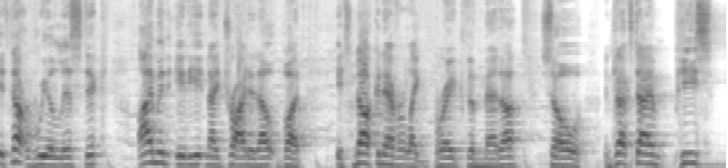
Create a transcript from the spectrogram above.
it's not realistic. I'm an idiot and I tried it out, but it's not gonna ever like break the meta. So until next time, peace,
